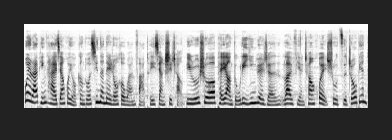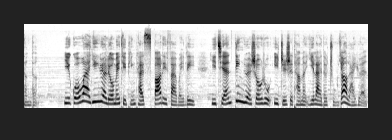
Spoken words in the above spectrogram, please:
未来平台将会有更多新的内容和玩法推向市场，比如说培养独立音乐人、live 演唱会、数字周边等等。以国外音乐流媒体平台 Spotify 为例，以前订阅收入一直是他们依赖的主要来源，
